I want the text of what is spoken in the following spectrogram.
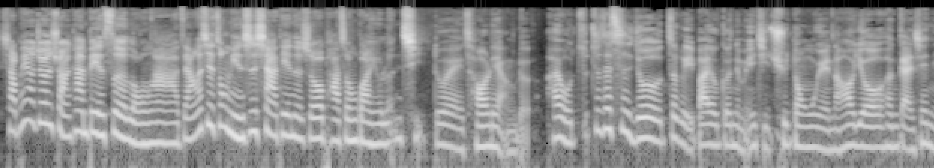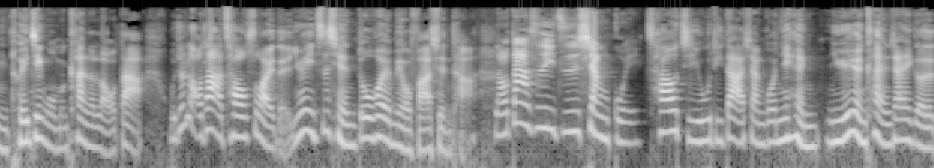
小朋友就很喜欢看变色龙啊这样，而且重点是夏天的时候爬虫馆有冷气，对，超凉的。还有就就这次就这个礼拜又跟你们一起去动物园，然后又很感谢你推荐我们看了老大，我觉得老大超帅的，因为之前都会没有发现他，老大是一只象龟，超级无敌大象龟，你很你远远看很像一个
